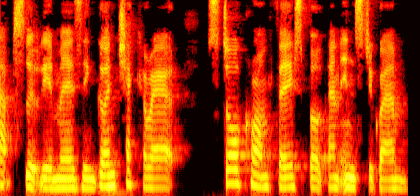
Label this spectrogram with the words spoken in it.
absolutely amazing. Go and check her out. Stalk her on Facebook and Instagram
